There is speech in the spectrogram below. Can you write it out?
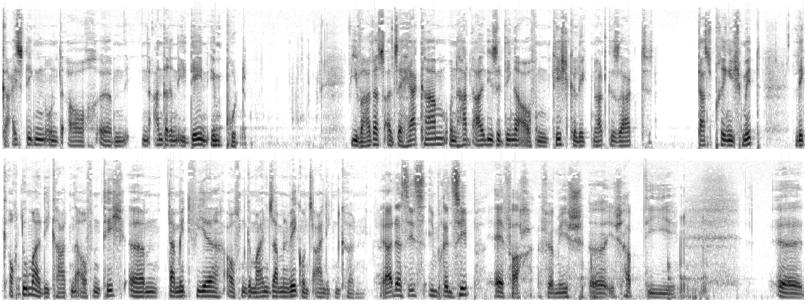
geistigen und auch ähm, anderen Ideen, Input. Wie war das, als er herkam und hat all diese Dinge auf den Tisch gelegt und hat gesagt, das bringe ich mit, leg auch du mal die Karten auf den Tisch, ähm, damit wir auf einen gemeinsamen Weg uns einigen können. Ja, das ist im Prinzip einfach für mich. Äh, ich habe die, äh,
